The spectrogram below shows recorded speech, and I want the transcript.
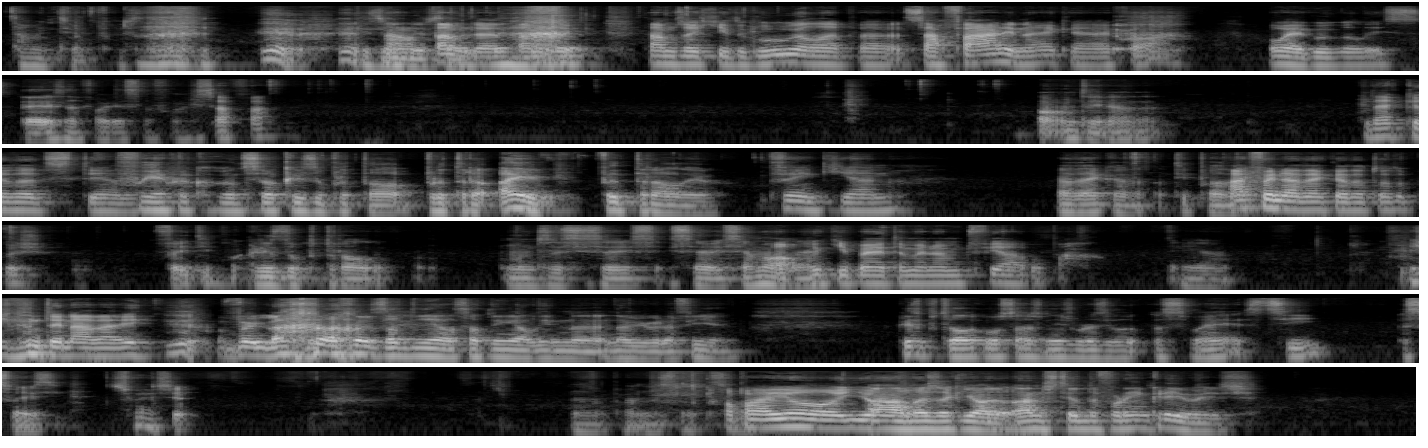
Está muito tempo. Não, estamos, estamos, aqui, estamos aqui do Google, é para Safari, não é? Que é? Ou é Google isso? É Safari, é Safari. Safari. Oh, não tem nada. Década de 70. Foi a época que aconteceu a crise do petróleo. petróleo. Ai, petróleo. Foi em que ano? A década. Tipo, a Ah, década. foi na década toda depois. Foi tipo a crise do petróleo. Não sei se isso é, isso é, isso é Oh, mau, a né? Wikipedia também não é muito fiável, pá. Yeah. E não tem nada aí. Foi lá, só tinha, só tinha ali na, na biografia. Crise petróleo com os Estados Unidos, Brasil, a Suécia. A Suécia. Suécia. Não, pá, não sei Opa, eu, eu... Ah, mas aqui, olha, anos 70 foram incríveis.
